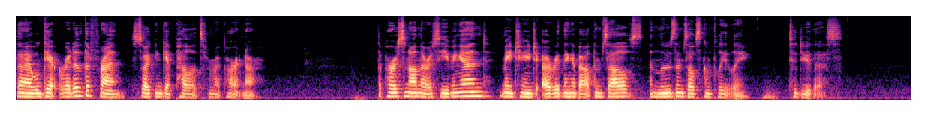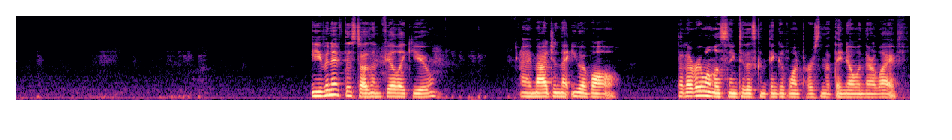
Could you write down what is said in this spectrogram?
then I will get rid of the friend so I can get pellets for my partner. The person on the receiving end may change everything about themselves and lose themselves completely to do this. Even if this doesn't feel like you, I imagine that you have all, that everyone listening to this can think of one person that they know in their life.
